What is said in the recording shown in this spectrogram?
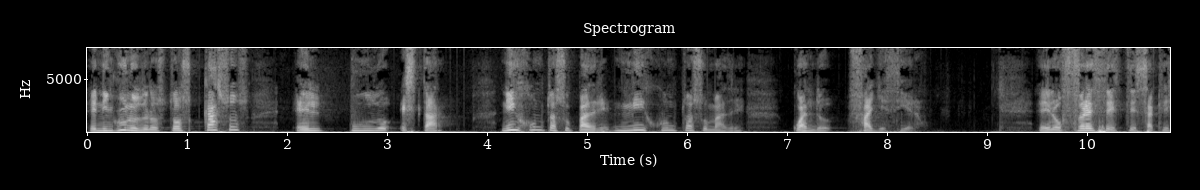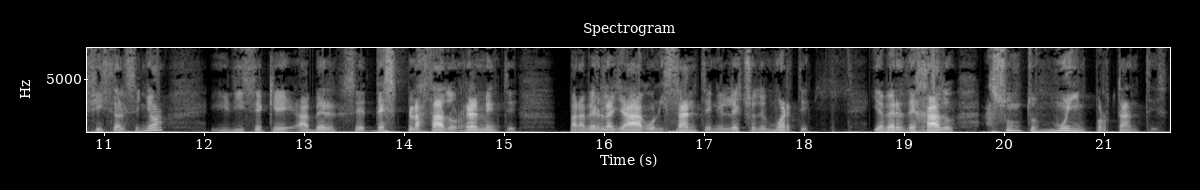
En ninguno de los dos casos él pudo estar ni junto a su padre ni junto a su madre cuando fallecieron. Él ofrece este sacrificio al Señor y dice que haberse desplazado realmente para verla ya agonizante en el lecho de muerte y haber dejado asuntos muy importantes,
